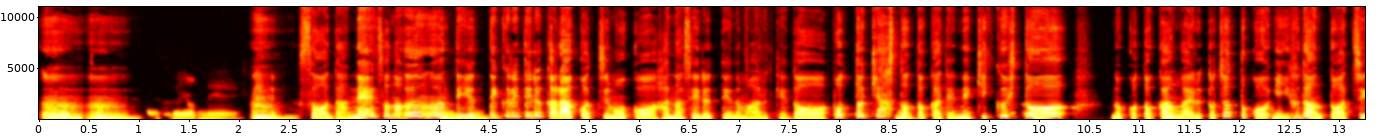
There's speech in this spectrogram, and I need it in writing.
うんうん。だよね。うん、そうだね。その、うんうんって言っ。てくれてるから、こっちもこう話せるっていうのもあるけど、ポッドキャストうん。とかでね、聞くうん。人のことうん。考えると、ちょっとこう、いうん。普段とは違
